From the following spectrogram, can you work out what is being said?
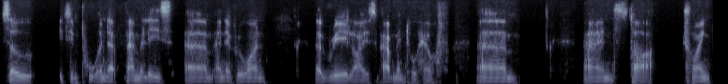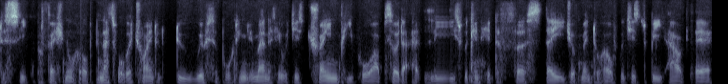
So, it's important that families um, and everyone uh, realize about mental health um, and start trying to seek professional help. And that's what we're trying to do with supporting humanity, which is train people up so that at least we can hit the first stage of mental health, which is to be out there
